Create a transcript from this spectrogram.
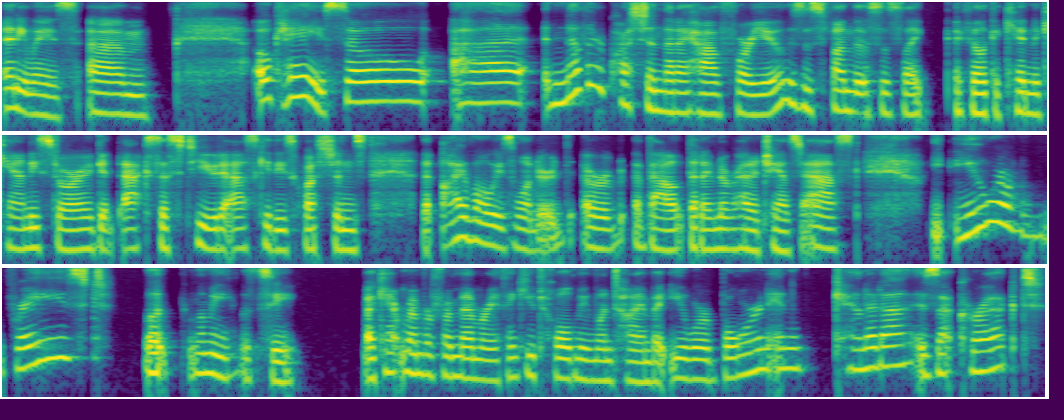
anyways, um, Okay, so uh, another question that I have for you. This is fun. This is like, I feel like a kid in a candy store. I get access to you to ask you these questions that I've always wondered or about that I've never had a chance to ask. You were raised, let, let me, let's see. I can't remember from memory. I think you told me one time, but you were born in Canada. Is that correct?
